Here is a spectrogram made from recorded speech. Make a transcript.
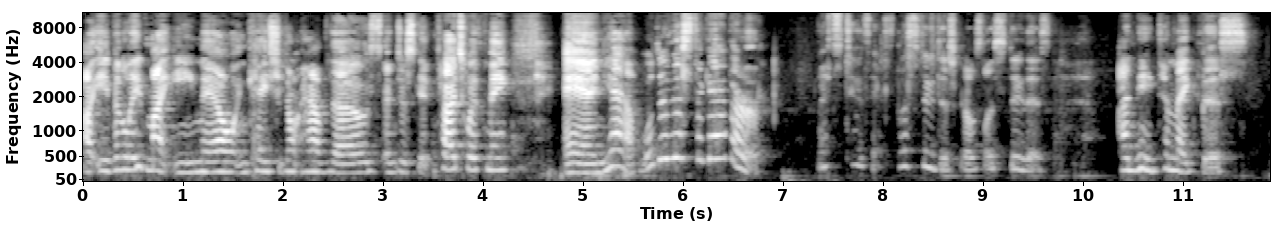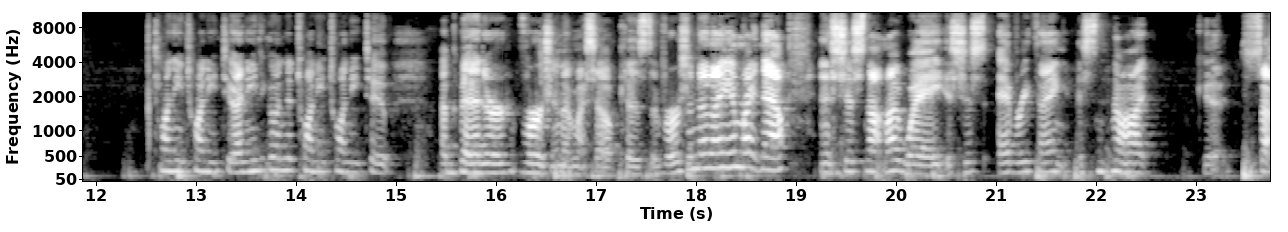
I'll even leave my email in case you don't have those and just get in touch with me. And yeah, we'll do this together. Let's do this. Let's do this, girls. Let's do this. I need to make this 2022. I need to go into 2022 a better version of myself because the version that I am right now, and it's just not my way. It's just everything. It's not good. So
